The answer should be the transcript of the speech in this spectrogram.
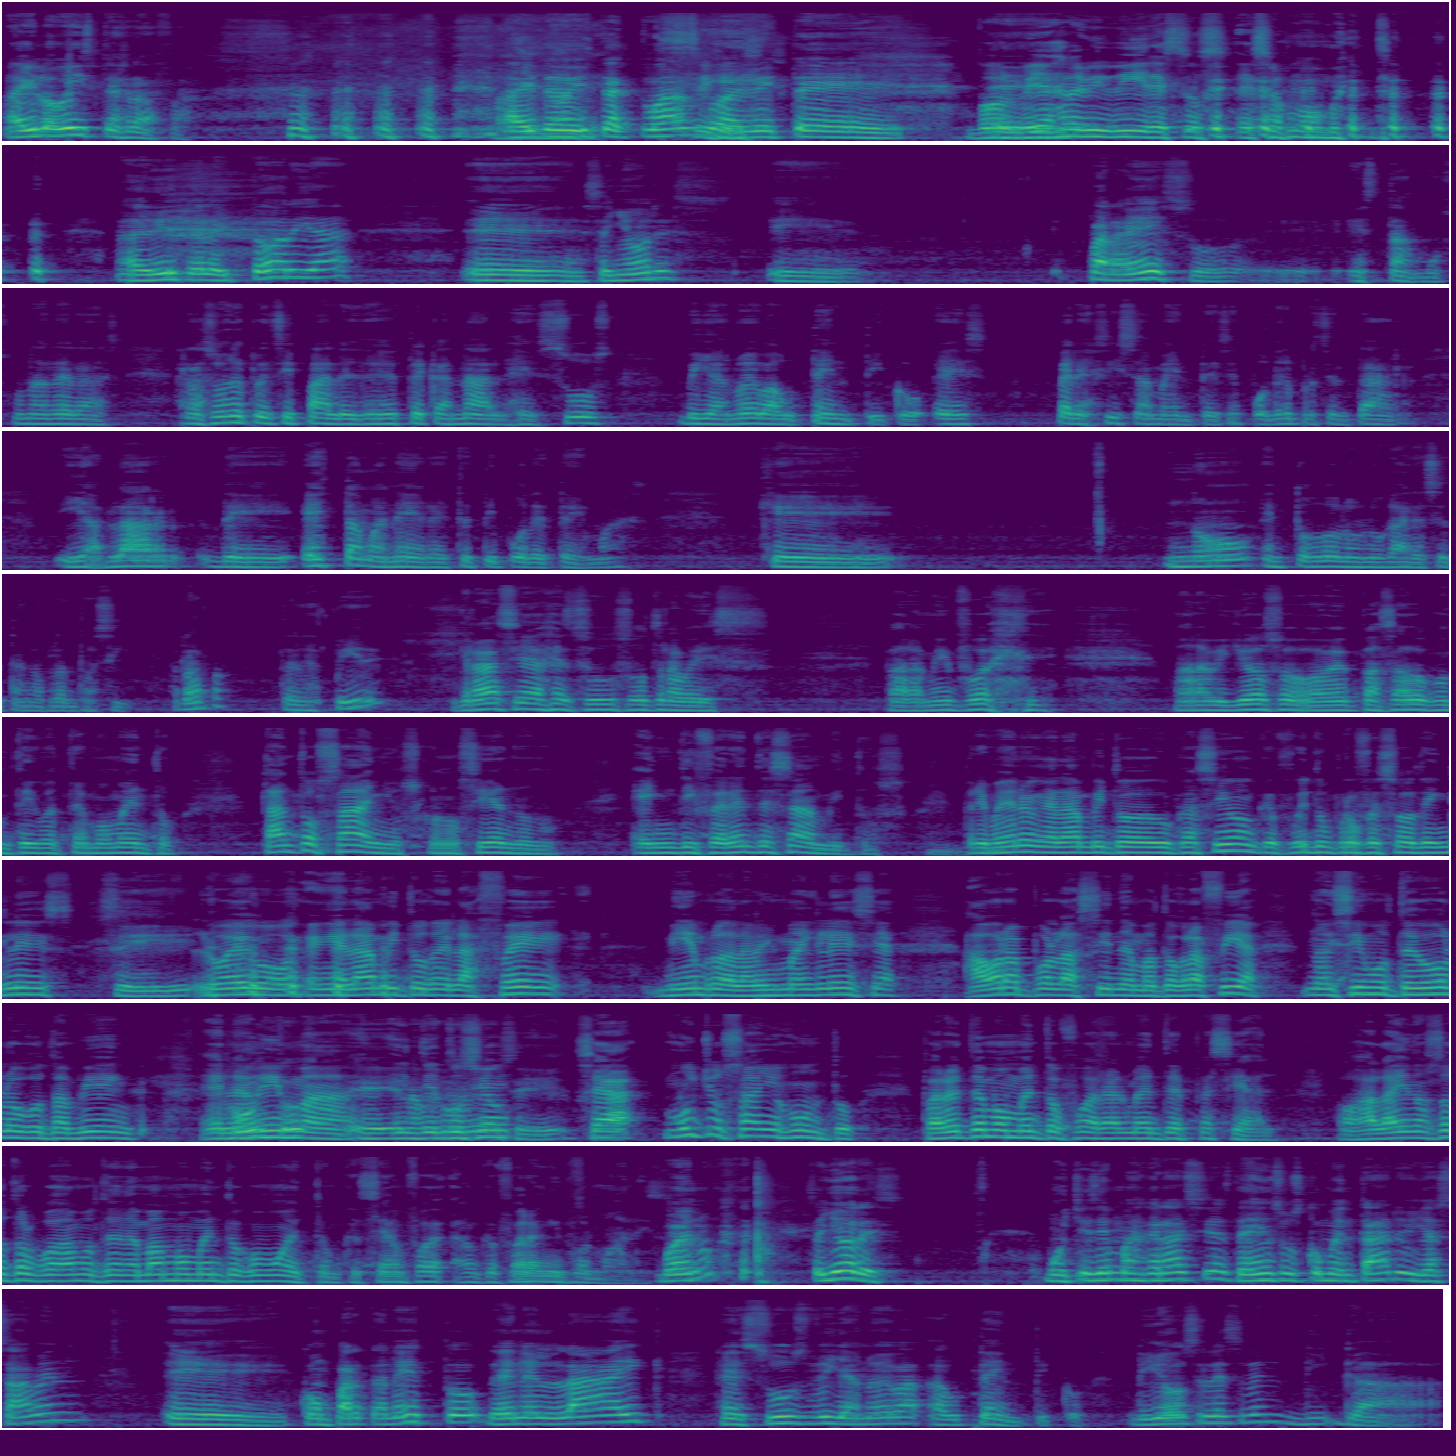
Ahí lo viste, Rafa. ahí te viste actuando, ahí viste... Volví a eh, revivir esos, esos momentos. ahí viste la historia. Eh, señores, eh, para eso estamos. Una de las razones principales de este canal, Jesús Villanueva Auténtico, es precisamente ese poder presentar y hablar de esta manera, este tipo de temas, que no en todos los lugares se están hablando así. Rafa, te despide. Gracias Jesús otra vez Para mí fue maravilloso haber pasado contigo este momento. Tantos años conociéndonos en diferentes ámbitos. Primero en el ámbito de educación, que fui tu profesor de inglés. Sí. Luego en el ámbito de la fe, miembro de la misma iglesia. Ahora por la cinematografía. Nos hicimos teólogos también en la misma eh, la institución. misma- sí, o sea, muchos años juntos. Pero este momento fue realmente especial. Ojalá y nosotros podamos tener más momentos como este, aunque, sean, aunque fueran informales. Bueno, señores, muchísimas gracias. Dejen sus comentarios, ya saben. eh, compartan esto, denle like. Jesús Villanueva auténtico. Dios les bendiga.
